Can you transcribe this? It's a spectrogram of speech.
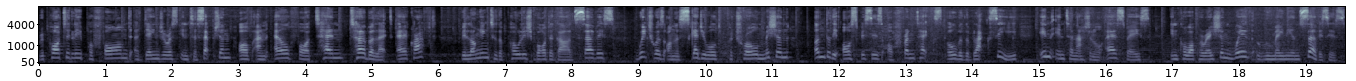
reportedly performed a dangerous interception of an L-410 turbolet aircraft belonging to the Polish Border Guard Service, which was on a scheduled patrol mission under the auspices of Frontex over the Black Sea in international airspace in cooperation with Romanian services.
